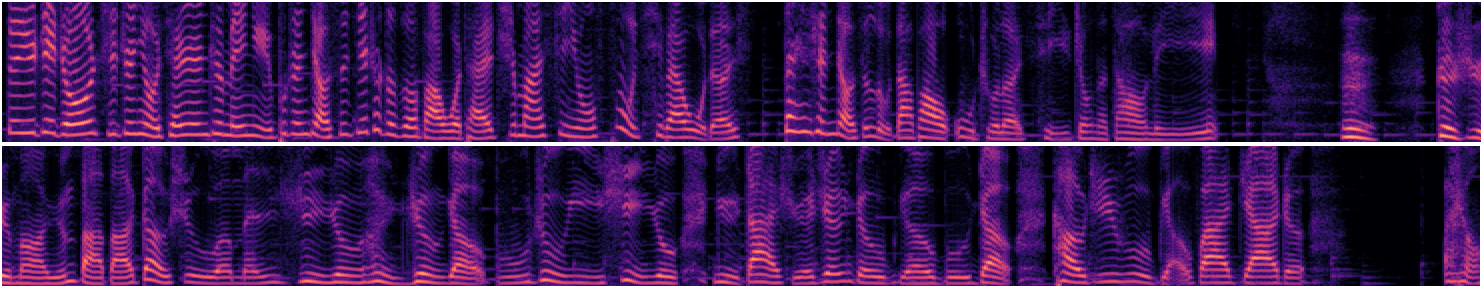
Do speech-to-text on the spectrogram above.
对于这种只准有钱人追美女，不准屌丝接触的做法，我台芝麻信用负七百五的单身屌丝鲁大炮悟出了其中的道理。嗯。这是马云爸爸告诉我们，信用很重要，不注意信用，女大学生都嫖不到，靠支付表发家的。哎呦，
